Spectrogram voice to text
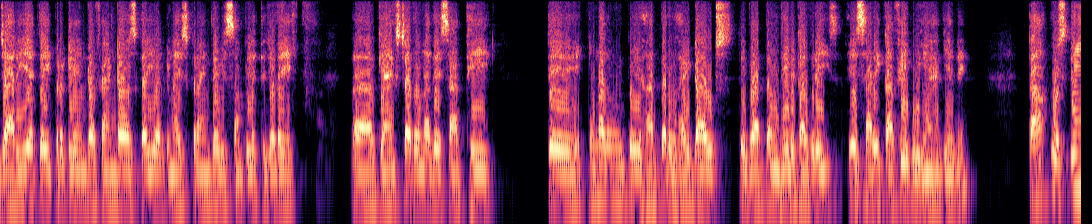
ਜਾਰੀ ਹੈ। ਕਈ ਪ੍ਰੋਕਲੇਮਡ ਅਫੈਂਡਰਸ ਕਈ ਆਰਗੇਨਾਈਜ਼ਡ ਕ੍ਰਾਈਮ ਦੇ ਵਿੱਚ ਸੰਪਲਿਤ ਜਿਹੜੇ ਗੈਂਗਸਟਰ ਉਹਨਾਂ ਦੇ ਸਾਥੀ ਤੇ ਉਹਨਾਂ ਨੂੰ ਕੋਈ ਹਰਬਰ ਹਾਈਡ ਆਊਟਸ ਤੇ ਵੈਪਨ ਦੀ ਰਿਕਵਰੀ ਇਹ ਸਾਰੀ ਕਾਫੀ ਹੋਈਆਂ ਹੈਗੀਆਂ ਨੇ। ਤਾਂ ਉਸ ਦੀ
